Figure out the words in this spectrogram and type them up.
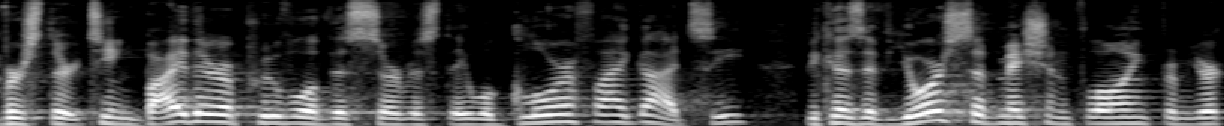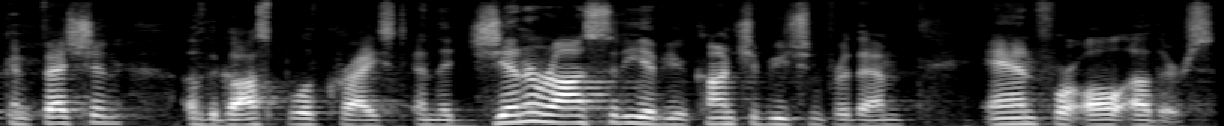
Verse 13, by their approval of this service, they will glorify God. See? Because of your submission flowing from your confession of the gospel of Christ and the generosity of your contribution for them and for all others,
